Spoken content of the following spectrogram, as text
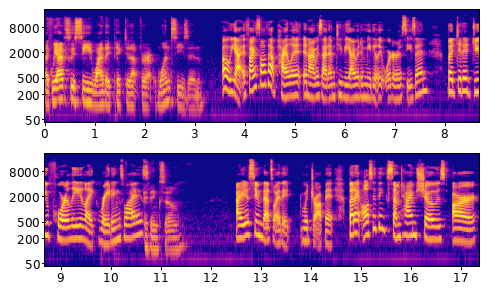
Like we obviously see why they picked it up for one season, Oh yeah, if I saw that pilot and I was at MTV, I would immediately order a season. But did it do poorly, like ratings wise? I think so. I assume that's why they would drop it. But I also think sometimes shows are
